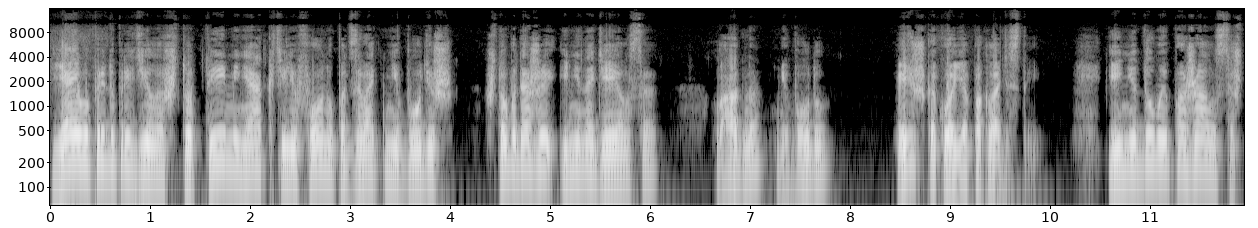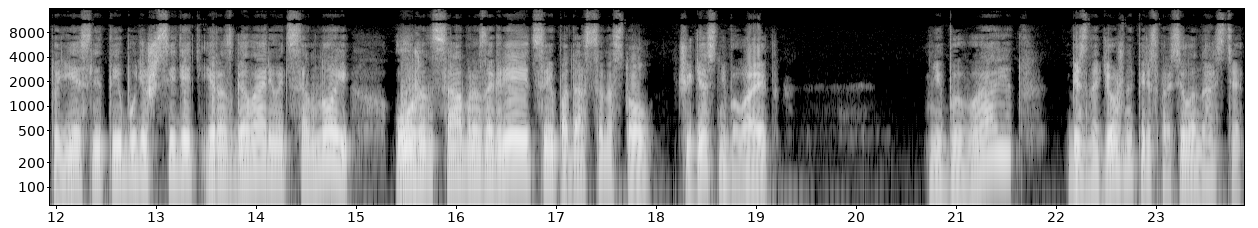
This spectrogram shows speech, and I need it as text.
Я его предупредила, что ты меня к телефону подзывать не будешь, чтобы даже и не надеялся. Ладно, не буду. Видишь, какой я покладистый. И не думай, пожалуйста, что если ты будешь сидеть и разговаривать со мной, ужин сам разогреется и подастся на стол. Чудес не бывает. — Не бывает? — безнадежно переспросила Настя.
